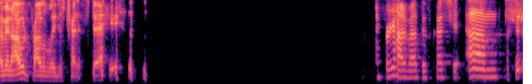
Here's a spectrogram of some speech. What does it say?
I mean, I would probably just try to stay. I forgot about this question. Um,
